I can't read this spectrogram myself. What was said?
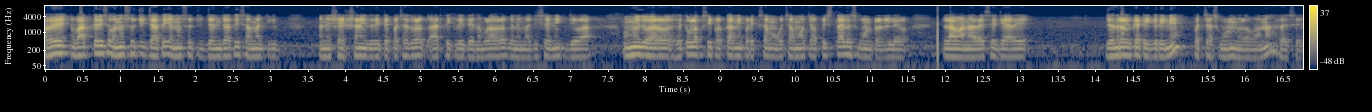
હવે વાત કરીશું અનુસૂચિત જાતિ, અનુસૂચિત જનજાતિ, સામાજિક અને શૈક્ષણિક રીતે, પછાત વર્ગ, આર્થિક રીતે, નબળા વર્ગ અને માજી સૈનિક જેવા ઉમેદવારો હેતુલક્ષી પ્રકારની પરીક્ષામાં ઓછામાં ઓછા પિસ્તાલીસ ગુણ લેવા, લાવવાના રહેશે જ્યારે જનરલ કેટેગરીને પચાસ ગુણ મેળવવાના રહેશે.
